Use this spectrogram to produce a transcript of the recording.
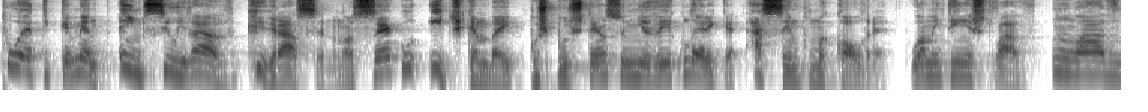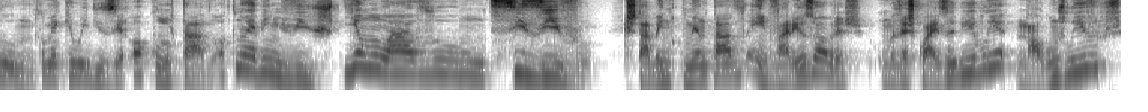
poeticamente a imbecilidade que graça no nosso século e descambei, pus por extenso a minha veia colérica. Há sempre uma cólera. O homem tem este lado. Um lado, como é que eu ia dizer, ocultado, ou que não é bem visto. E é um lado decisivo, que está bem documentado em várias obras, uma das quais a Bíblia, em alguns livros,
